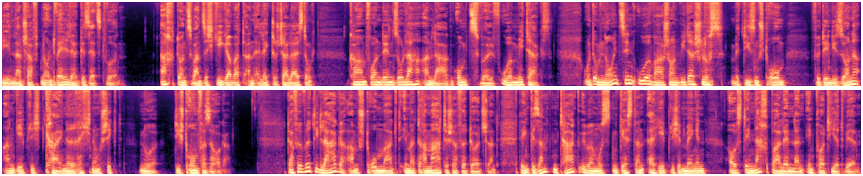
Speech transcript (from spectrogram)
die in Landschaften und Wälder gesetzt wurden. 28 Gigawatt an elektrischer Leistung kam von den Solaranlagen um 12 Uhr mittags. Und um 19 Uhr war schon wieder Schluss mit diesem Strom, für den die Sonne angeblich keine Rechnung schickt, nur die Stromversorger. Dafür wird die Lage am Strommarkt immer dramatischer für Deutschland. Den gesamten Tag über mussten gestern erhebliche Mengen aus den Nachbarländern importiert werden.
